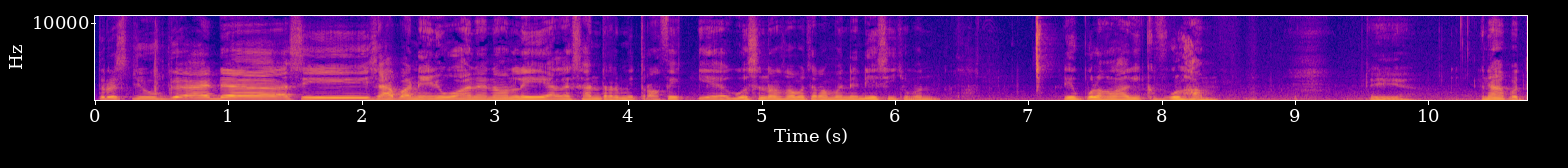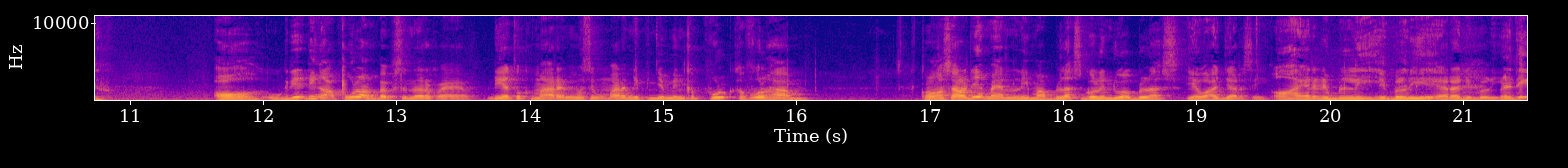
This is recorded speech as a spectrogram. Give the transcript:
Terus juga ada si siapa nih, the one and only Alexander Mitrovic. Ya, gue senang sama cara mainnya dia sih, cuman dia pulang lagi ke Fulham. Iya. Kenapa tuh? Oh, dia dia nggak pulang Pep sebenarnya Pep. Dia tuh kemarin musim kemarin dipinjemin ke Ful ke Fulham. Kalau nggak salah dia main 15, golin 12. Ya wajar sih. Oh, akhirnya dibeli. Dibeli, Berarti- era dibeli. Berarti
